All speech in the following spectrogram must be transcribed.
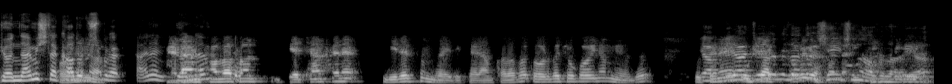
Göndermişler kadro dışı bırak. Aynen Kerem gönder. Kalafat geçen sene Giresun'daydı Kerem Kalafat. Orada çok oynamıyordu. Bu Ya sene Bilal Ceylan'ı zaten şey için aldılar ya.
